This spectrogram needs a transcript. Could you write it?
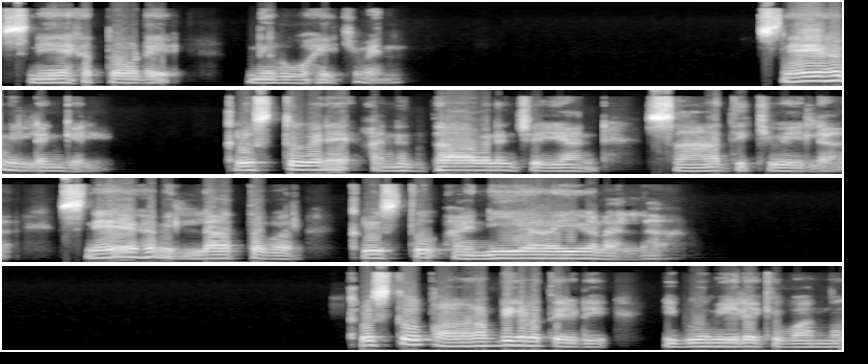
സ്നേഹത്തോടെ നിർവഹിക്കുവൻ. സ്നേഹമില്ലെങ്കിൽ ക്രിസ്തുവിനെ അനുധാവനം ചെയ്യാൻ സാധിക്കുകയില്ല. സ്നേഹമില്ലാത്തവർ ക്രിസ്തു അനുയായികളല്ല. ക്രിസ്തു പാപികളെ തേടി ഈ ഭൂമിയിലേക്ക് വന്നു.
